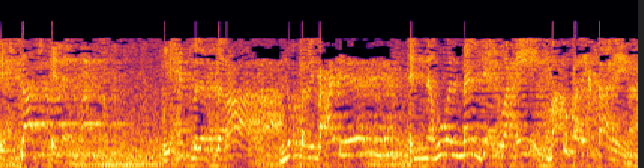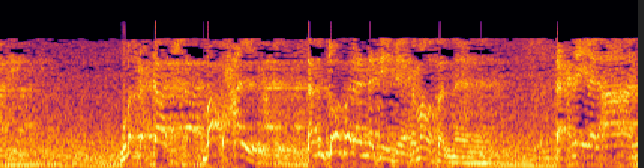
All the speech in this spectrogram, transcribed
يحتاج إليه. ويحس بالاضطرار النقطة اللي بعدها إنه هو الملجأ الوحيد ماكو طريق ثاني. مو بس محتاج ماكو حل. لازم توصل إلى النتيجة إحنا ما وصلنا. إحنا إلى الآن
